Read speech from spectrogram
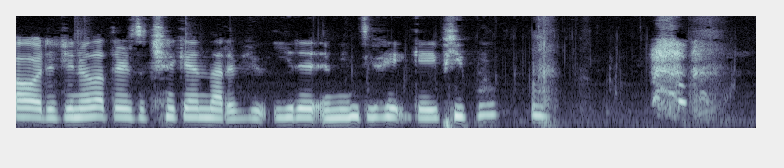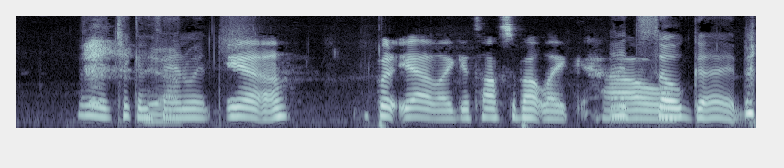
"Oh, did you know that there's a chicken that if you eat it, it means you hate gay people?" A chicken Yeah. sandwich. Yeah, but yeah, like it talks about like how It's so good.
